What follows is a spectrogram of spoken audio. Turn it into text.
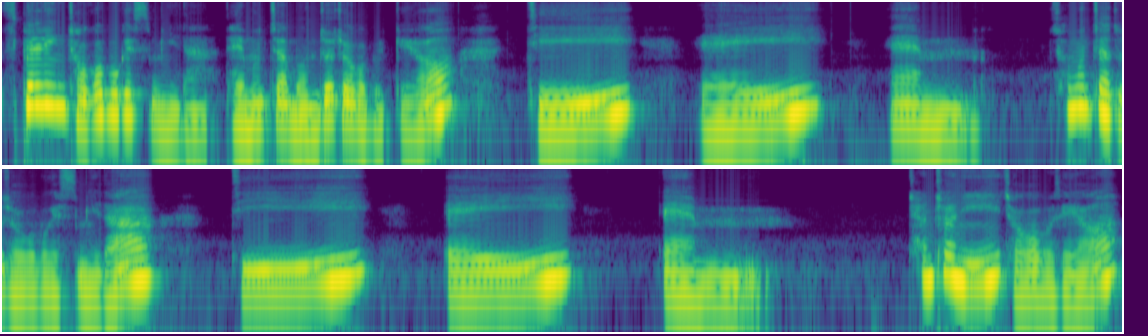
스펠링 적어보겠습니다. 대문자 먼저 적어볼게요. D, A, M. 소문자도 적어보겠습니다. D, A, M. 천천히 적어보세요.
